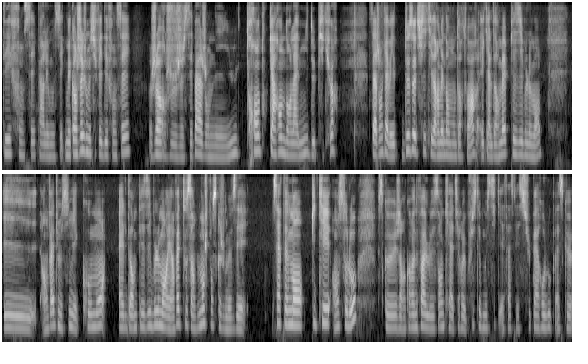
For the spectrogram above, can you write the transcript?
défoncer par les moustiques. Mais quand je dis que je me suis fait défoncer, genre, je, sais pas, j'en ai eu 30 ou 40 dans la nuit de piqûres, sachant qu'il y avait deux autres filles qui dormaient dans mon dortoir et qu'elles dormaient paisiblement. Et en fait, je me suis dit, mais comment elles dorment paisiblement? Et en fait, tout simplement, je pense que je me faisais certainement piquer en solo parce que j'ai encore une fois le sang qui attire le plus les moustiques et ça c'est super relou parce que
